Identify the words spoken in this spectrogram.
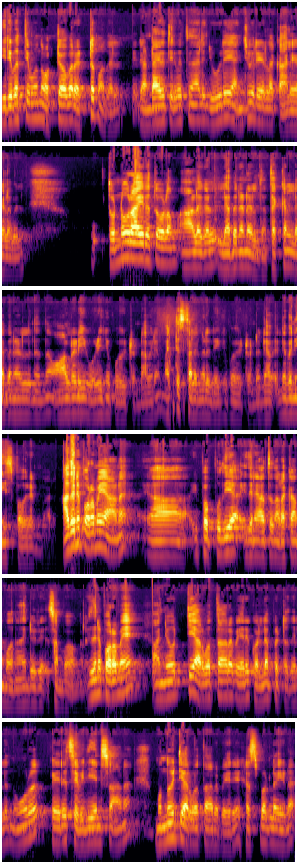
ഇരുപത്തി മൂന്ന് ഒക്ടോബർ എട്ട് മുതൽ രണ്ടായിരത്തി ഇരുപത്തിനാല് ജൂലൈ അഞ്ച് വരെയുള്ള കാലയളവിൽ തൊണ്ണൂറായിരത്തോളം ആളുകൾ ലബനണിൽ നിന്ന് തെക്കൻ ലെബനണിൽ നിന്ന് ഓൾറെഡി ഒഴിഞ്ഞു പോയിട്ടുണ്ട്. അവർ മറ്റ് സ്ഥലങ്ങളിലേക്ക് പോയിട്ടുണ്ട് ലബനീസ് പൗരന്മാർ. അതിന് പുറമെയാണ് ഇപ്പോൾ പുതിയ ഇതിനകത്ത് നടക്കാൻ പോകുന്നത് അതിന്റെ ഒരു സംഭവങ്ങൾ. ഇതിന് പുറമേ അഞ്ഞൂറ്റി അറുപത്താറ് പേര് കൊല്ലപ്പെട്ടതിൽ നൂറ് പേര് സിവിലിയൻസ് ആണ് മുന്നൂറ്റി അറുപത്താറ് പേര് ഹെസ്ബുള്ളയുടെ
